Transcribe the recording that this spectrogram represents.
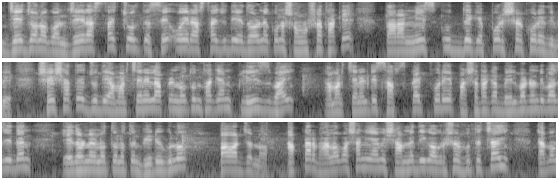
যে জনগণ যে রাস্তায় চলতেছে, ওই রাস্তায় যদি এ ধরনের কোনো সমস্যা থাকে তারা নিজ উদ্যোগে পরিষ্কার করে দিবে। সেই সাথে যদি আমার চ্যানেলে আপনি নতুন থাকেন প্লিজ ভাই, আমার চ্যানেলটি সাবস্ক্রাইব করে পাশে থাকা বেল বাটনটি বাজিয়ে দেন এ ধরনের নতুন নতুন ভিডিওগুলো পাওয়ার জন্য। আপনার ভালোবাসা নিয়ে আমি সামনের দিকে অগ্রসর হতে চাই এবং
